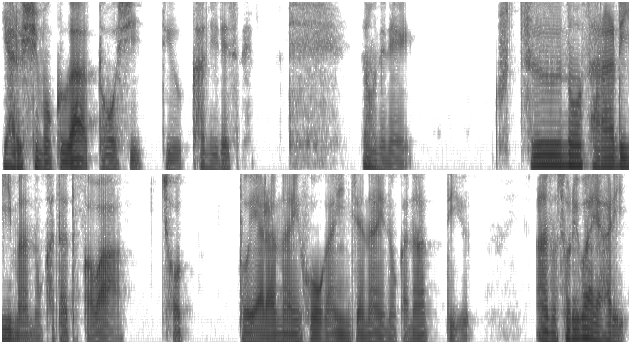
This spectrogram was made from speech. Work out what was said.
やる種目が投資っていう感じですね。なのでね、普通のサラリーマンの方とかは、ちょっとやらない方がいいんじゃないのかなっていう。あの、それはやはり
